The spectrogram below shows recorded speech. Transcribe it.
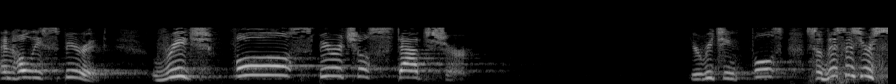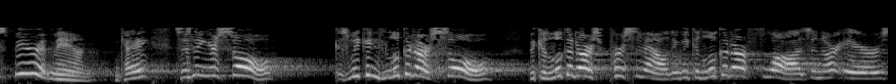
and Holy Spirit. Reach full spiritual stature you're reaching full, so this is your spirit man, okay? This isn't your soul, because we can look at our soul, we can look at our personality, we can look at our flaws and our errors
